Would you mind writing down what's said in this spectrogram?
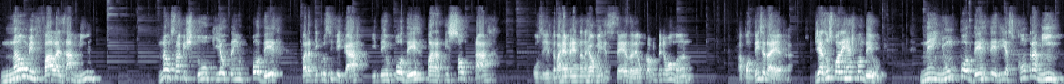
não me falas a mim? Não sabes tu que eu tenho poder para te crucificar e tenho poder para te soltar? Ou seja, ele estava representando realmente César, né, o próprio Império Romano a potência da época. Jesus, porém, respondeu: Nenhum poder terias contra mim,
